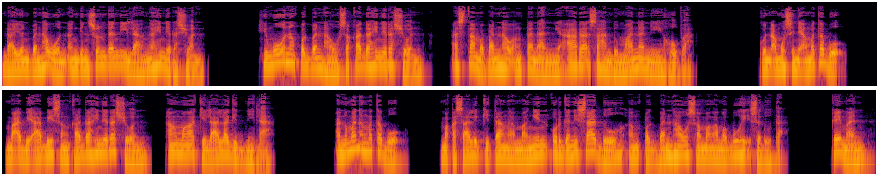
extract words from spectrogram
Dayon banhawon ang ginsundan nila nga henerasyon. Himuon ang pagbanhaw sa kada henerasyon hasta mabanhaw ang tanan nga ara sa handumanan ni Jehova. Kung amo sini ang matabo, maabi-abi sang kada henerasyon ang mga kilala gid nila. Anuman ang matabo, makasalig kita nga mangin organisado ang pagbanhaw sa mga mabuhi sa duta. Kay man,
